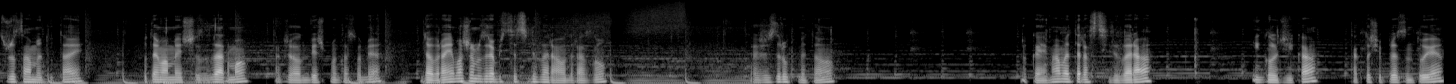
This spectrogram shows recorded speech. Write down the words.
wrzucamy tutaj. Tutaj mamy jeszcze za darmo, także odbierzmy go sobie. Dobra, i możemy zrobić te silvera od razu. Także zróbmy to. Ok, mamy teraz silvera i goldzika. Tak to się prezentuje.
